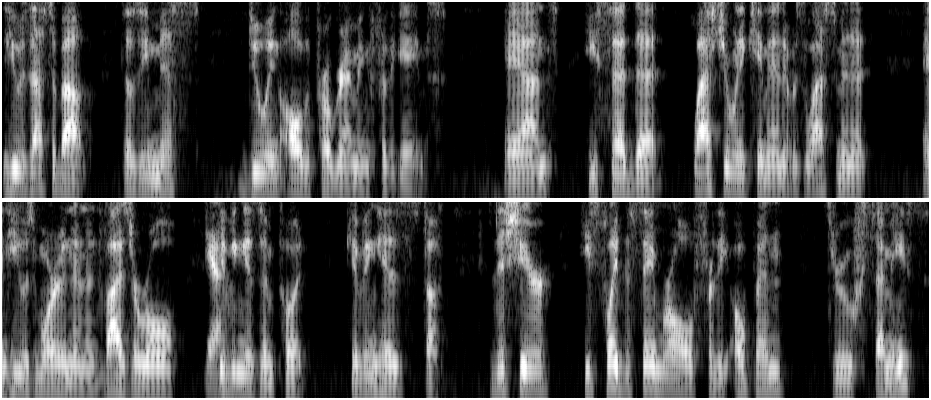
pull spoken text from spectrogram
he was asked about does he miss doing all the programming for the games? And he said that last year when he came in, it was last minute and he was more in an advisor role, Yeah. giving his input, giving his stuff. This year, he's played the same role for the open through semis,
